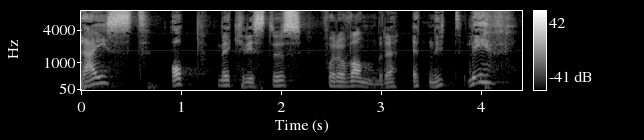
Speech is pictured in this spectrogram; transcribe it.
'reist opp med Kristus for å vandre et nytt liv'.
